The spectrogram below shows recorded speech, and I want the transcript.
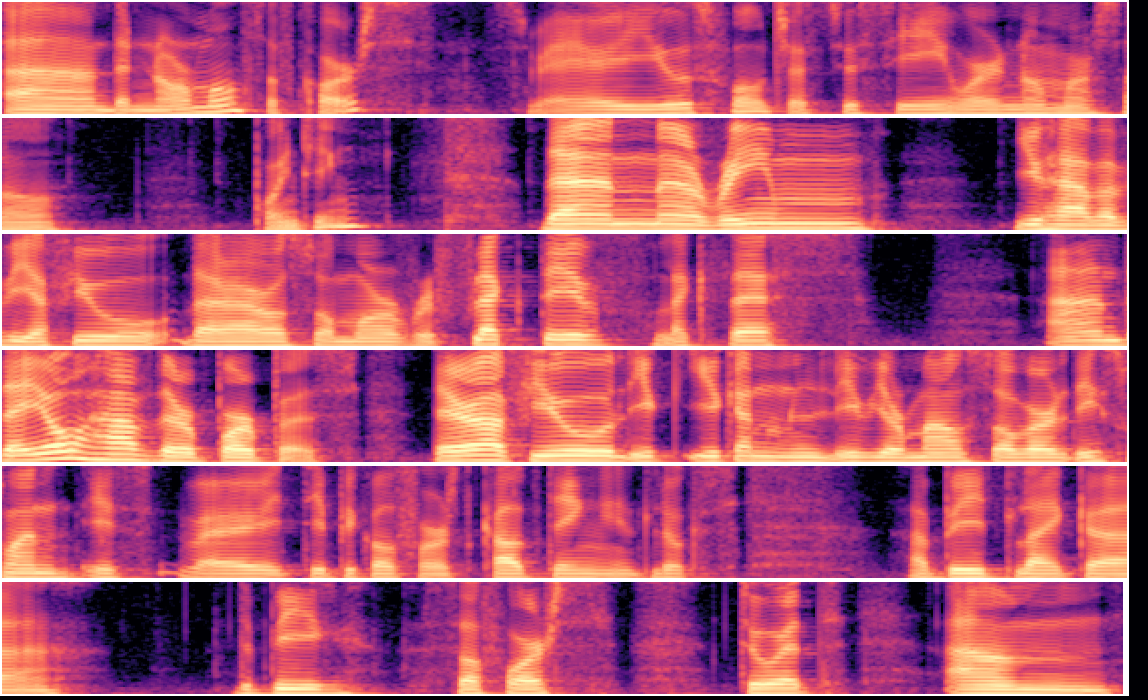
uh, the normals, of course, it's very useful just to see where normals are pointing. Then uh, rim, you have a, a few that are also more reflective, like this. And they all have their purpose. There are a few, you, you can leave your mouse over. This one is very typical for sculpting. It looks a bit like uh, the big softwares to it. Um,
